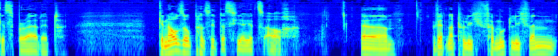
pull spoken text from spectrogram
gespreadet. Genauso passiert das hier jetzt auch. Äh, wird natürlich vermutlich, wenn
